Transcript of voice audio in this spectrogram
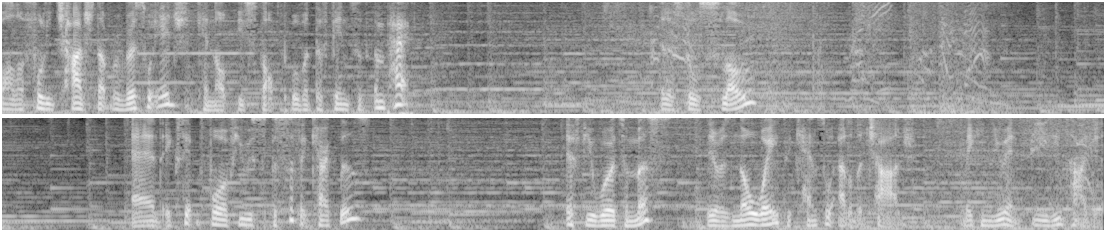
while a fully charged up reversal edge cannot be stopped with a defensive impact. It is still slow, and except for a few specific characters, if you were to miss, there is no way to cancel out of the charge, making you an easy target.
